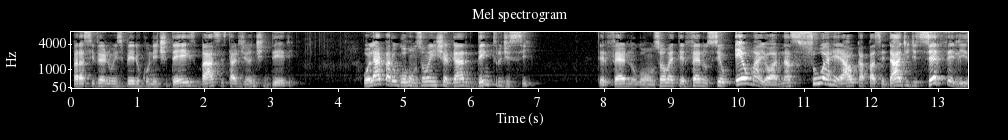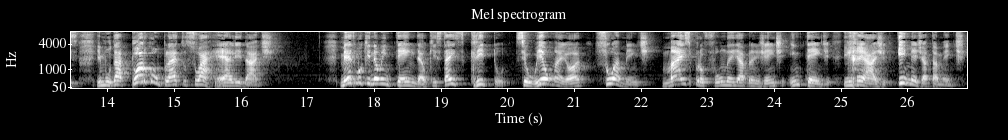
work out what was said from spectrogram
Para se ver no espelho com nitidez, basta estar diante dele. Olhar para o Goronzon é enxergar dentro de si. Ter fé no Goronzon é ter fé no seu eu maior, na sua real capacidade de ser feliz e mudar por completo sua realidade. Mesmo que não entenda o que está escrito, seu eu maior, sua mente mais profunda e abrangente entende e reage imediatamente.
